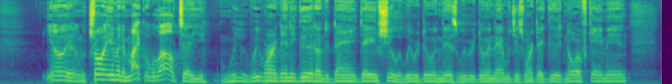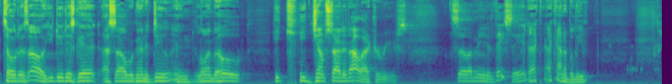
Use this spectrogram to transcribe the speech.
You know, and Troy, Emmett, and Michael will all tell you we we weren't any good under Dave, Dave Shula. We were doing this, we were doing that. We just weren't that good. Norv came in, told us, "Oh, you do this good. That's all we're going to do." And lo and behold, he he jump started all our careers. So I mean, if they say it, I, I kind of believe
